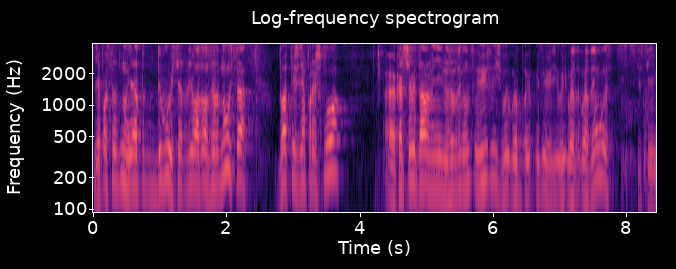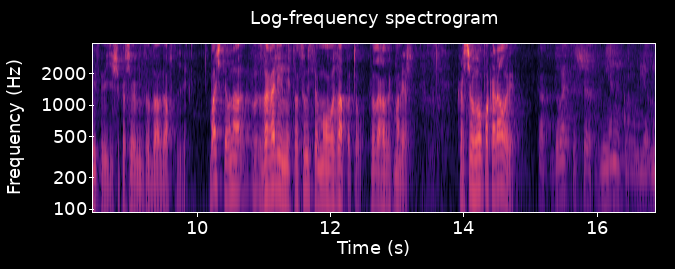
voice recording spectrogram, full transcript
Я просто ну, я дивуюся, я тоді вас звернувся, два тижні пройшло. е, дав мені незрозумілу відповідь. Ви, ви, ви, ви, ви, знайомились з цією відповіддю, що Карчевий мені тоді дав тоді? Бачите, вона взагалі не стосується мого запиту щодо газових мереж. Карчового покарали? Так, давайте ще. Ні, я не пору, я не,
